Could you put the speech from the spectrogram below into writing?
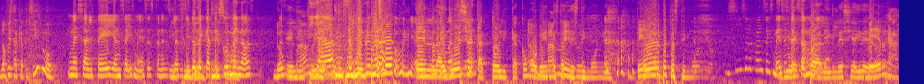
¿No fuiste al catecismo? Me salté y en seis meses con esas clasecitas de catecúmenos. No Pues, El ya, influyentismo comunión, en la iglesia católica. ¿Cómo No ven mames, este testimonio? Fuerte testimonio. Fueron seis meses de Directo examen. para la iglesia ahí de... Verga,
